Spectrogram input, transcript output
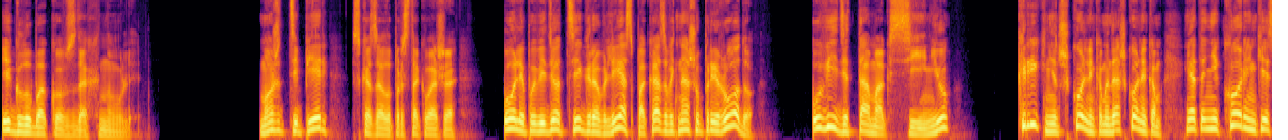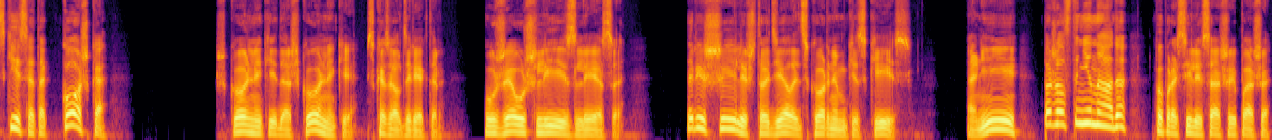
и глубоко вздохнули. «Может, теперь, — сказала Простокваша, — Оля поведет тигра в лес показывать нашу природу, увидит там Аксинью, крикнет школьникам и дошкольникам, это не коренький эскиз, это кошка!» «Школьники и дошкольники, — сказал директор, — уже ушли из леса. Решили, что делать с корнем кис-кис. Они... «Пожалуйста, не надо!» — попросили Саша и Паша.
